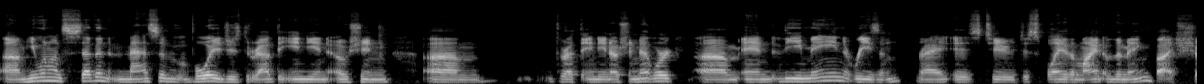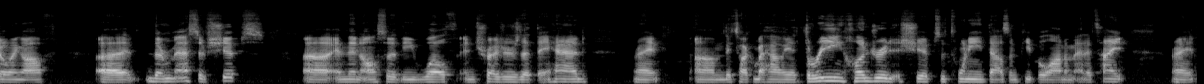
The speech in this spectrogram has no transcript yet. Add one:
Um, he went on seven massive voyages throughout the Indian Ocean um, throughout the Indian Ocean network. Um, and the main reason, right, is to display the might of the Ming by showing off uh, their massive ships uh, and then also the wealth and treasures that they had, right? Um, they talk about how he had 300 ships with 28,000 people on them at its height, right?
